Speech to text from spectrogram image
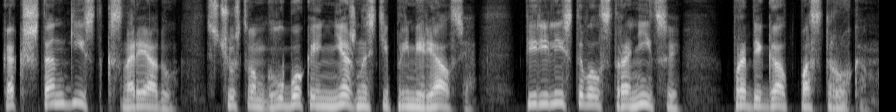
как штангист к снаряду, с чувством глубокой нежности примирялся, перелистывал страницы, пробегал по строкам.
